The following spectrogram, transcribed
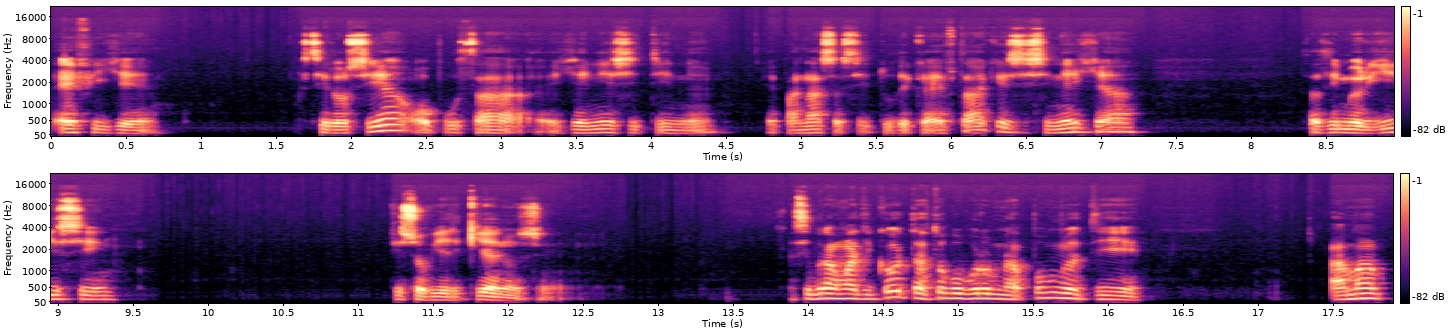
έφυγε στη Ρωσία όπου θα γεννήσει την Επανάσταση του 17 και στη συνέχεια θα δημιουργήσει τη Σοβιετική Ένωση. Στην πραγματικότητα αυτό που μπορούμε να πούμε είναι ότι άμα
